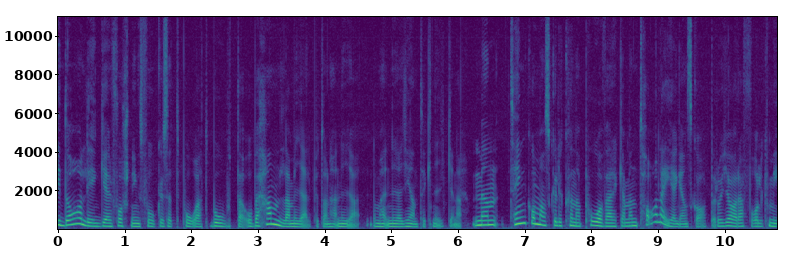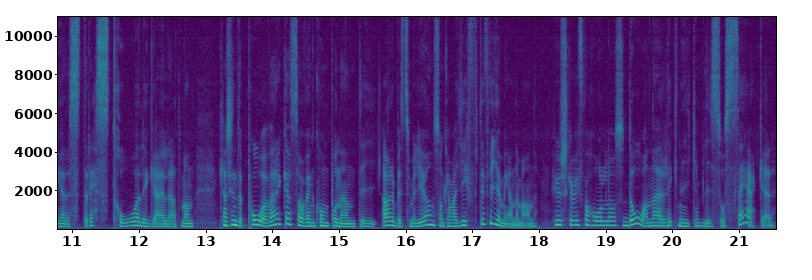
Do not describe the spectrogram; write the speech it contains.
Idag ligger forskningsfokuset på att bota och behandla med hjälp av den här nya, de här nya genteknikerna. Men tänk om man skulle kunna påverka mentala egenskaper och göra folk mer stresståliga eller att man kanske inte påverkas av en komponent i arbetsmiljön som kan vara giftig för gemene man. Hur ska vi förhålla oss då när tekniken blir så säker?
